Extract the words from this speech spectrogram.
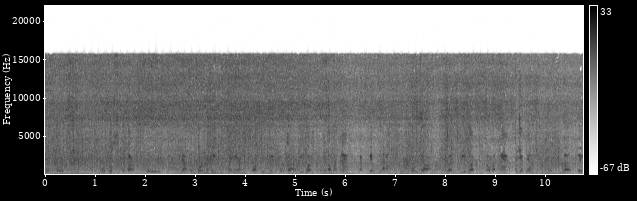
moto motocicleta từ nhà phân phối của mình anh em còn được mình hỗ trợ kỹ thuật sau bán hàng đặc biệt là hỗ trợ chuẩn kỹ thuật sau bán hàng anh em nhé. Vâng mình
